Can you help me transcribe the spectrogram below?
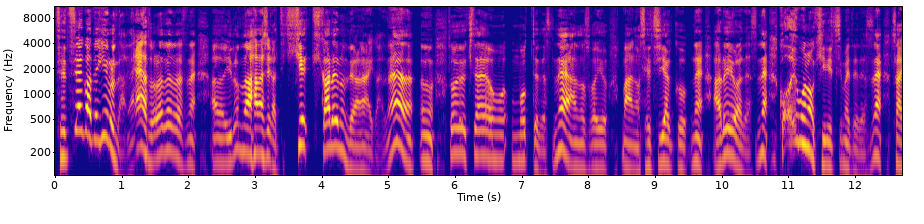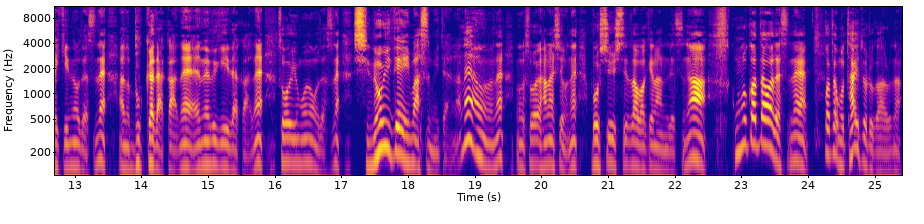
節約はできるんだね。それでですね、あの、いろんな話が聞け、聞かれるんではないかね。うん、そういう期待を持ってですね、あの、そういう、まあ、あの、節約、ね、あるいはですね、こういうものを切り詰めてですね、最近のですね、あの、物価高、ね、エネルギー高、ね、そういうものをですね、しのいでいますみたいなね、うんね、うん、そういう話をね、募集してたわけなんですが、この方はですね、この方もタイトルがあるな、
